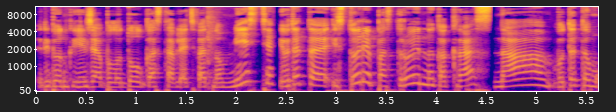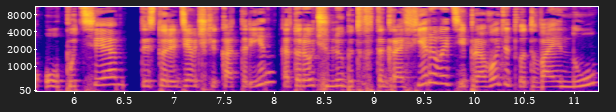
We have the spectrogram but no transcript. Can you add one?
ребенка нельзя было долго оставлять в одном месте. И вот эта история построена как раз на вот этом опыте. Это история девочки Катрин, которая очень любит фотографировать и проводит вот войну,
